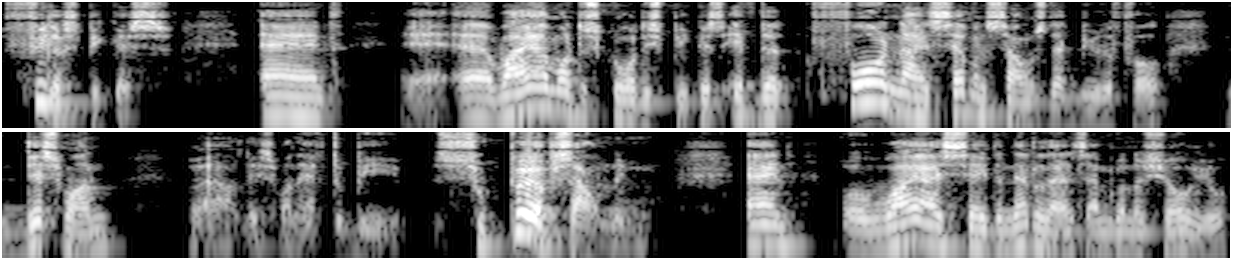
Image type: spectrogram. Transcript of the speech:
Philips speakers. And uh, why I want to score these speakers, if the 497 sounds that beautiful, this one, well, this one have to be superb sounding. And why I say the Netherlands, I'm going to show you.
